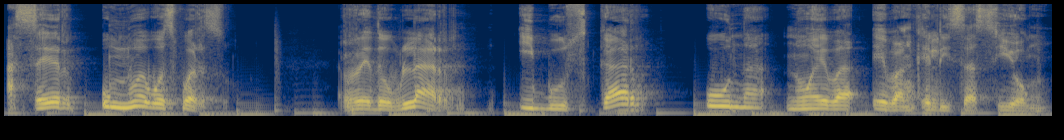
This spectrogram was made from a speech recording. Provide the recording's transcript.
hacer un nuevo esfuerzo, redoblar y buscar una nueva evangelización.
